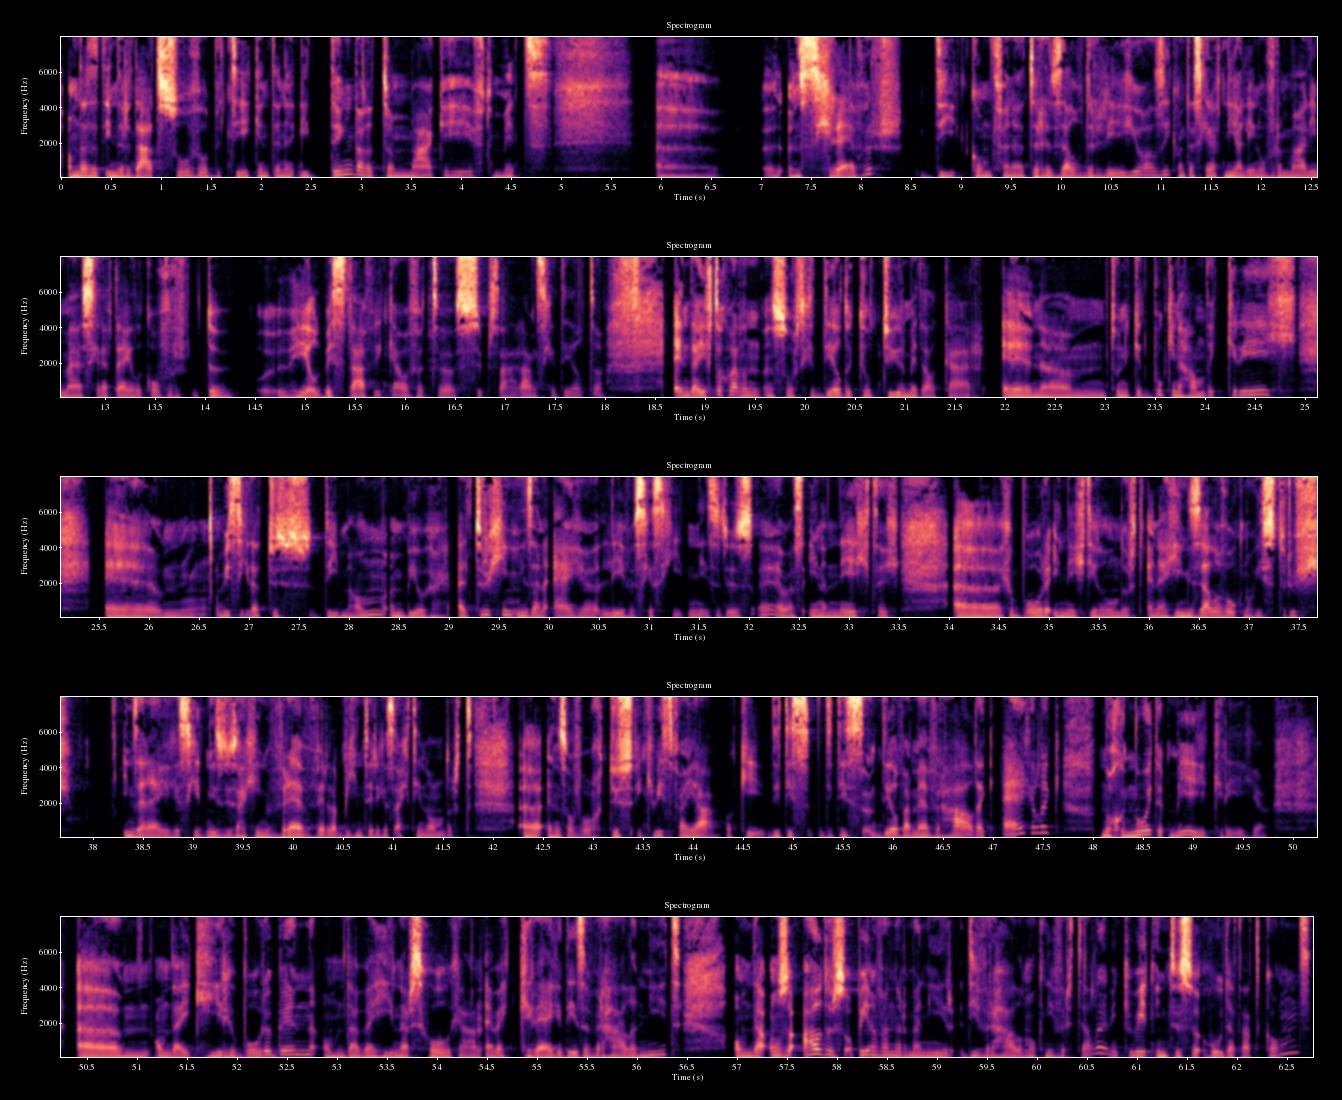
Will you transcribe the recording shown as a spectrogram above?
omdat het inderdaad zoveel betekent. En ik denk dat het te maken heeft met uh, een schrijver die komt vanuit dezelfde regio als ik. Want hij schrijft niet alleen over Mali, maar hij schrijft eigenlijk over de heel West-Afrika of het uh, sub-Saharaans gedeelte. En dat heeft toch wel een, een soort gedeelde cultuur met elkaar. En um, toen ik het boek in handen kreeg, um, wist ik dat dus die man een biografie terugging in zijn eigen levensgeschiedenis. Dus hij was 91, uh, geboren in 1900 en hij ging zelf ook nog eens terug in zijn eigen geschiedenis. Dus dat ging vrij ver. Dat begint ergens 1800 uh, enzovoort. Dus ik wist van ja, oké, dit, is, dit is een deel van mijn verhaal dat ik eigenlijk nog nooit heb meegekregen. Um, omdat ik hier geboren ben, omdat wij hier naar school gaan en wij krijgen deze verhalen niet. Omdat onze ouders op een of andere manier die verhalen ook niet vertellen. En ik weet intussen hoe dat, dat komt.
